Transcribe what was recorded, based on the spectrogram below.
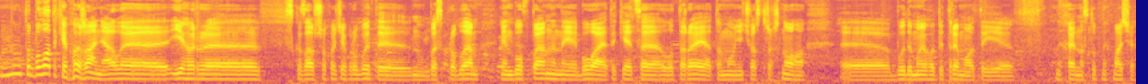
Ну, то було таке бажання, але Ігор е, сказав, що хоче пробити ну, без проблем. Він був впевнений. Буває таке, це лотерея, тому нічого страшного. Е, Будемо його підтримувати і в- нехай в наступних матчах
